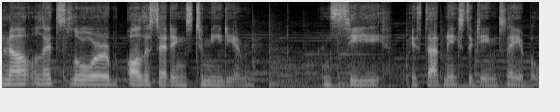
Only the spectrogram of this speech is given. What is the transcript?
Now let's lower all the settings to medium and see if that makes the game playable.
